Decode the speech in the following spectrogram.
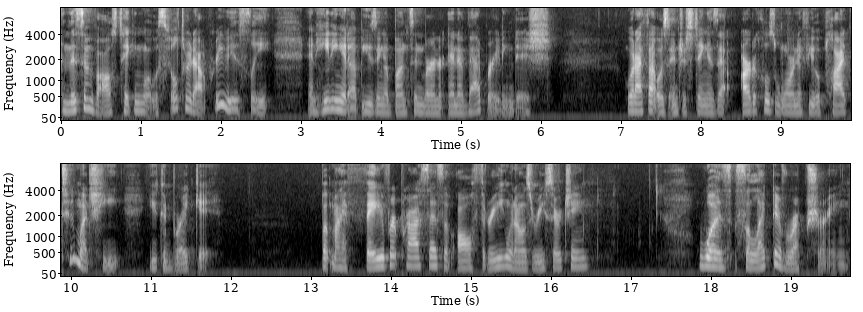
And this involves taking what was filtered out previously and heating it up using a Bunsen burner and evaporating dish. What I thought was interesting is that articles warn if you apply too much heat, you could break it. But my favorite process of all three when I was researching was selective rupturing.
